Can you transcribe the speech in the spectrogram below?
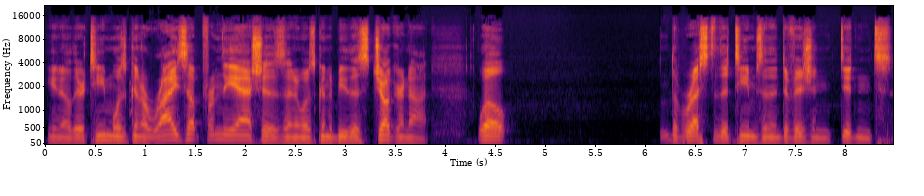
you know, their team was going to rise up from the ashes and it was going to be this juggernaut. Well, the rest of the teams in the division didn't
